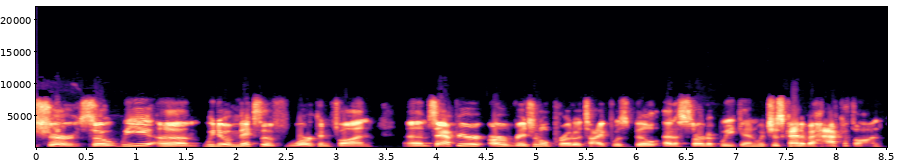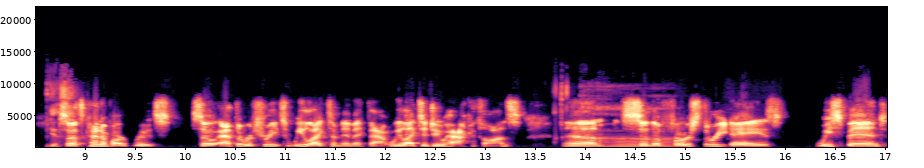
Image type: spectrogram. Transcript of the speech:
Sure. So we um, we do a mix of work and fun. Um, Zapier, our original prototype was built at a startup weekend, which is kind of a hackathon. Yes. So that's kind of our roots. So at the retreats, we like to mimic that. We like to do hackathons. Um, So the Ah. first three days, we spend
